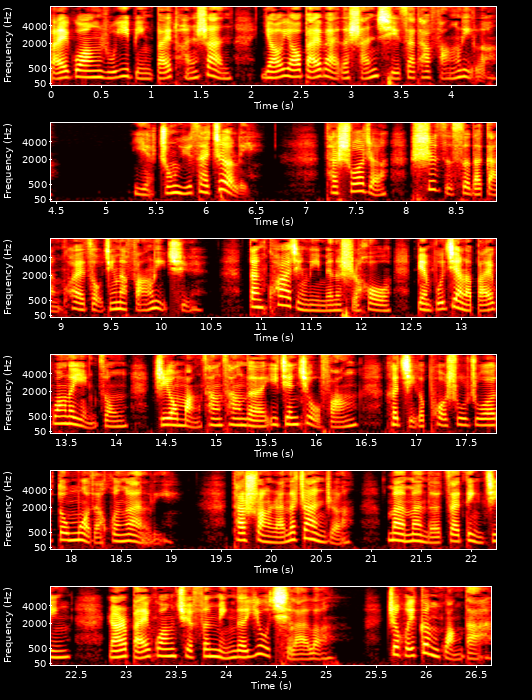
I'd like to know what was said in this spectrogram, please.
白光如一柄白团扇，摇摇摆摆地闪起在他房里了。也终于在这里，他说着，狮子似的赶快走进那房里去。但跨进里面的时候，便不见了白光的影踪，只有莽苍苍的一间旧房和几个破书桌都没在昏暗里。他爽然地站着，慢慢的在定睛，然而白光却分明的又起来了。这回更广大，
